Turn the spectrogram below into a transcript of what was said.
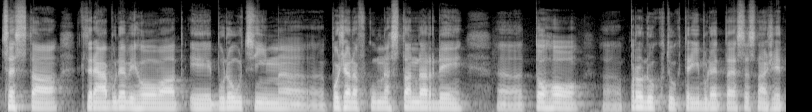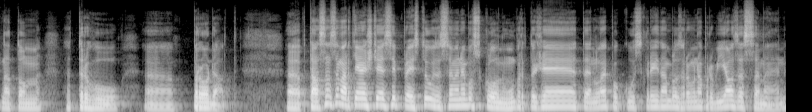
cesta, která bude vyhovovat i budoucím uh, požadavkům na standardy uh, toho produktu, který budete se snažit na tom trhu prodat. Eh, ptal jsem se Martina ještě, jestli pěstují ze semen nebo sklonů, protože tenhle pokus, který tam byl zrovna, probíhal ze semen.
